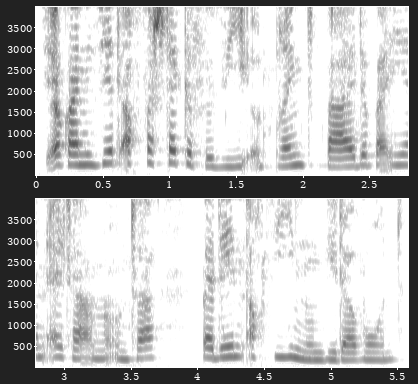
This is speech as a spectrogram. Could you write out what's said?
Sie organisiert auch Verstecke für sie und bringt beide bei ihren Eltern unter, bei denen auch sie nun wieder wohnt.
